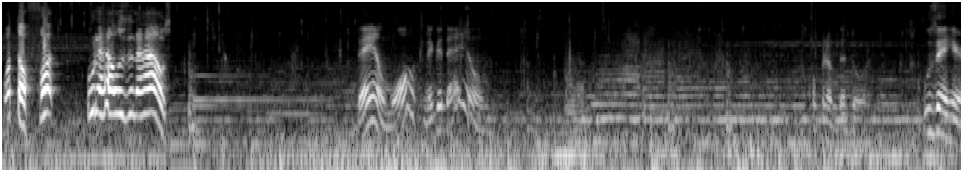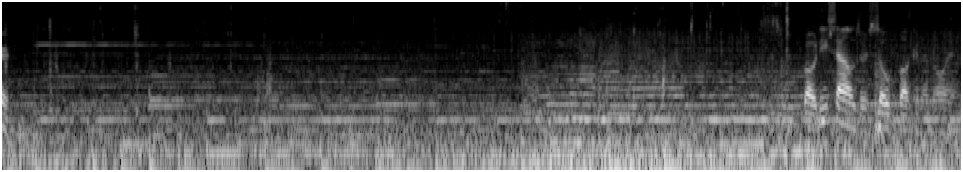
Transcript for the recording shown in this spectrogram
What the fuck? Who the hell is in the house? Damn, walk, nigga, damn. Open up that door. Who's in here? Bro, these sounds are so fucking annoying.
